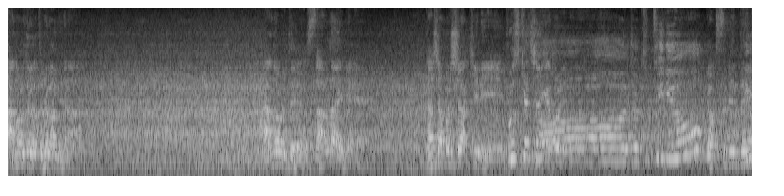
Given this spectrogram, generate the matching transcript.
아놀드가 들어갑니다 아놀드 살라에게 다시 한번 시아키리 부스케츠에게 아, 이제 쿠티뉴. 역습인데요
